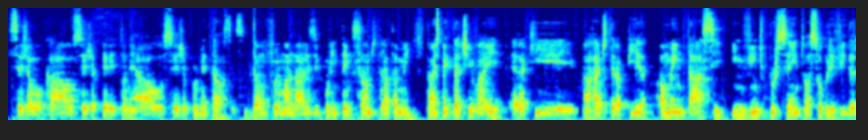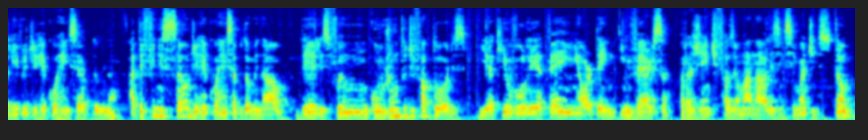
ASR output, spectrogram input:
seja local, seja peritoneal, seja por metástase. Então foi uma análise por intenção de tratamento. Então a expectativa aí era que a radioterapia aumentasse em 20% a sobrevida livre de recorrência abdominal. A definição de recorrência abdominal deles foi um conjunto de fatores. E aqui eu vou ler até em ordem inversa para a gente fazer uma análise em cima disso. Então,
